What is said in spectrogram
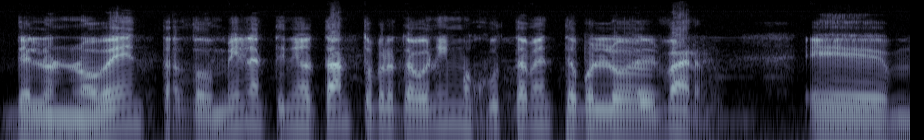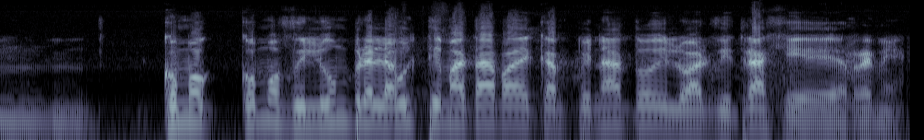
de los 90, 2000 han tenido tanto protagonismo justamente por lo del VAR. Eh, ¿cómo, ¿Cómo vislumbra la última etapa del campeonato y los arbitrajes, René?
